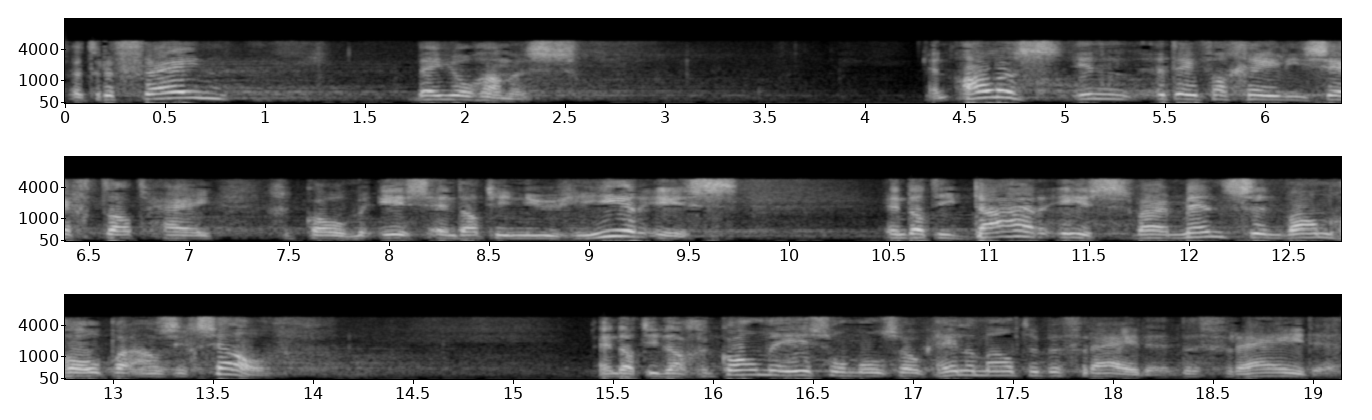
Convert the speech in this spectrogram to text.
Het refrein bij Johannes. En alles in het evangelie zegt dat hij gekomen is en dat hij nu hier is. En dat hij daar is waar mensen wanhopen aan zichzelf. En dat hij dan gekomen is om ons ook helemaal te bevrijden. Bevrijden,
